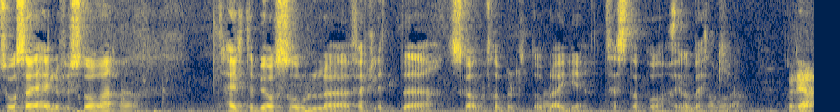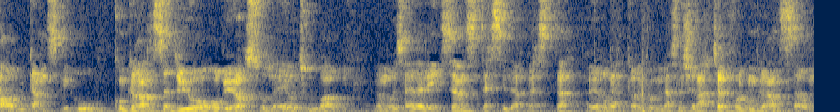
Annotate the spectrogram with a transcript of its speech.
så å si hele første året. Helt til Bjørsol eh, fikk litt eh, skadetrøbbel. Da ble jeg testa på høyre bekk. Men der har du ganske god konkurranse. Du og, og Bjørsol er jo to av jeg må jo si det, Eliteseriens desidert beste høyrebacker. Det kunne nesten ikke vært tøffere konkurranse om,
